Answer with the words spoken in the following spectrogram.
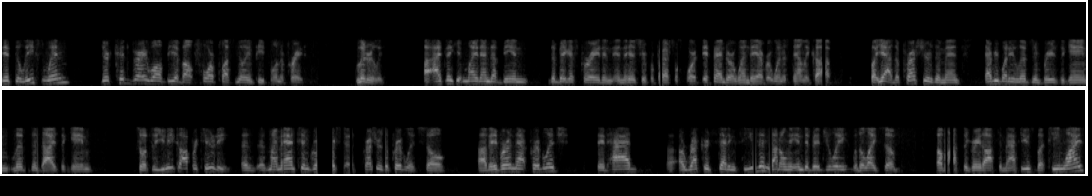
If the Leafs win, there could very well be about four plus million people in the parade. Literally, I think it might end up being the biggest parade in, in the history of professional sports, if and or when they ever win a Stanley Cup. But yeah, the pressure is immense. Everybody lives and breathes the game, lives and dies the game. So it's a unique opportunity. As, as my man Tim Grover said, pressure is a privilege. So uh, they've earned that privilege. They've had a record-setting season, not only individually with the likes of of the great Auston Matthews, but team-wise,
